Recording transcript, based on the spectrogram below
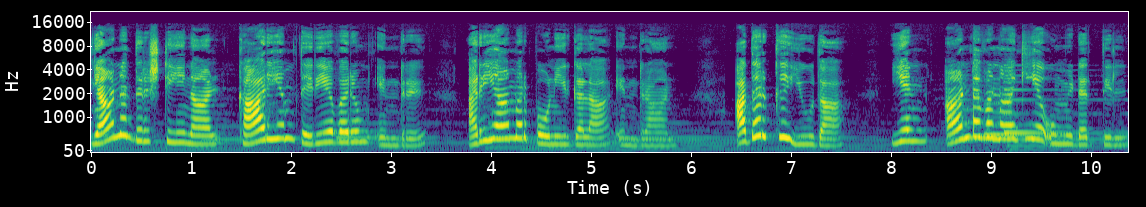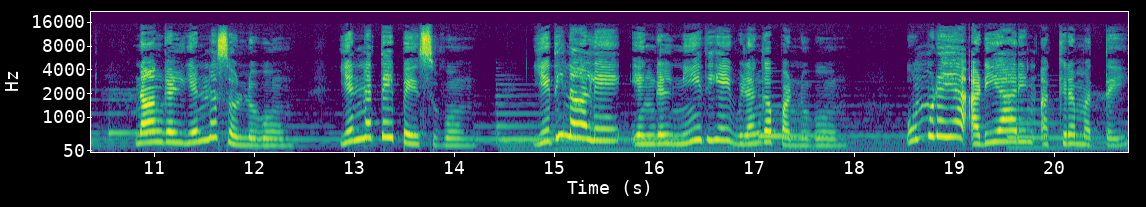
ஞான திருஷ்டியினால் காரியம் தெரியவரும் என்று அறியாமற் போனீர்களா? என்றான். அதற்கு யூதா என் ஆண்டவனாகிய உம்மிடத்தில் நாங்கள் என்ன சொல்லுவோம்? என்னத்தை பேசுவோம்? எதினாலே எங்கள் நீதியை விளங்க பண்ணுவோம்? உம்முடைய அடியாரின் அக்கிரமத்தை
